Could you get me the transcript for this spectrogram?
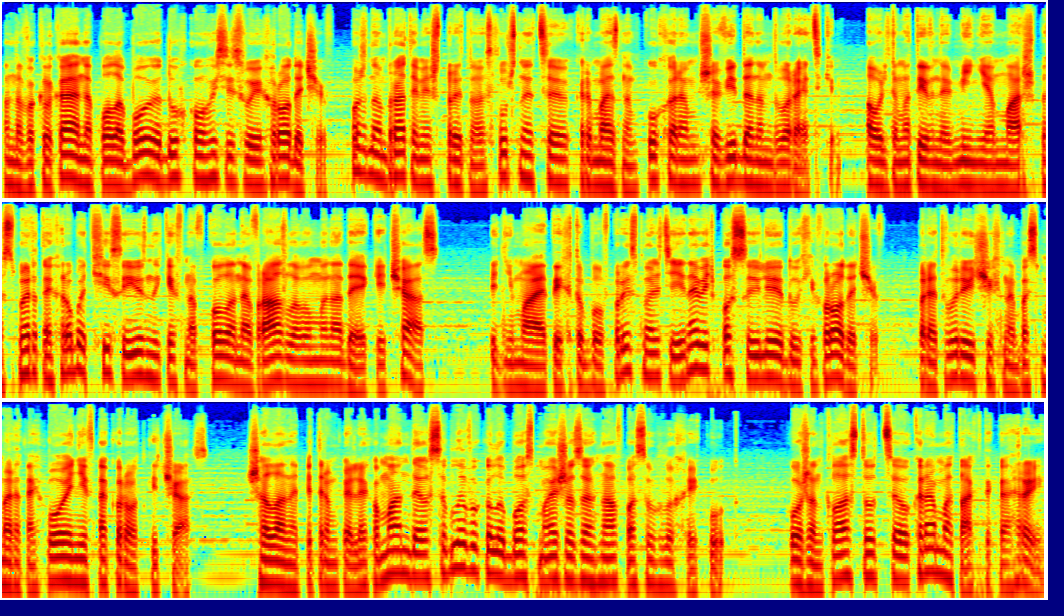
Вона викликає на поле бою дух когось із своїх родичів. Можна обрати між спритною слушницею, кремезним кухарем чи відданим дворецьким. А ультимативне вміння марш безсмертних робить всіх союзників навколо невразливими на деякий час. Піднімає тих, хто був при смерті, і навіть посилює духів родичів, перетворюючи їх на безсмертних воїнів на короткий час. Шалена підтримка для команди, особливо коли бос майже загнав вас у глухий кут. Кожен клас тут це окрема тактика гри.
